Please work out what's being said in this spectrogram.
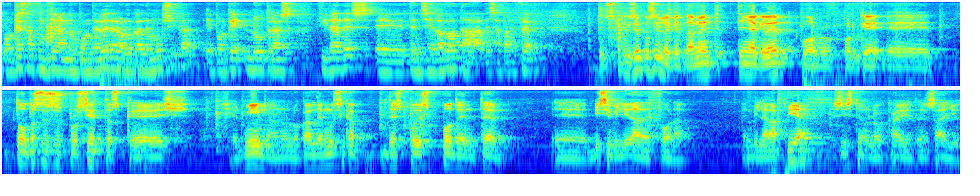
por que está funcionando en Pontevedra o local de música e por que noutras cidades eh, ten chegado ata desaparecer Pois, pois é posible que tamén teña que ver por, porque eh, todos esos proxectos que xerminan no local de música despois poden ter eh, visibilidade fora. En Vila García existen os locais de ensayo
